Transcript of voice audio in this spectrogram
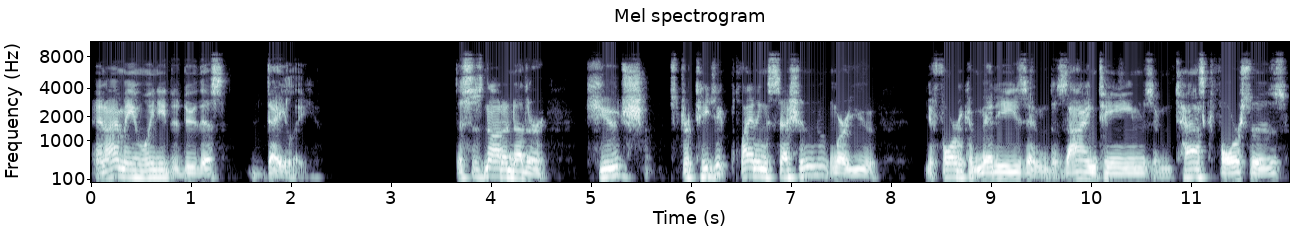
And I mean, we need to do this daily. This is not another huge strategic planning session where you you form committees and design teams and task forces,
